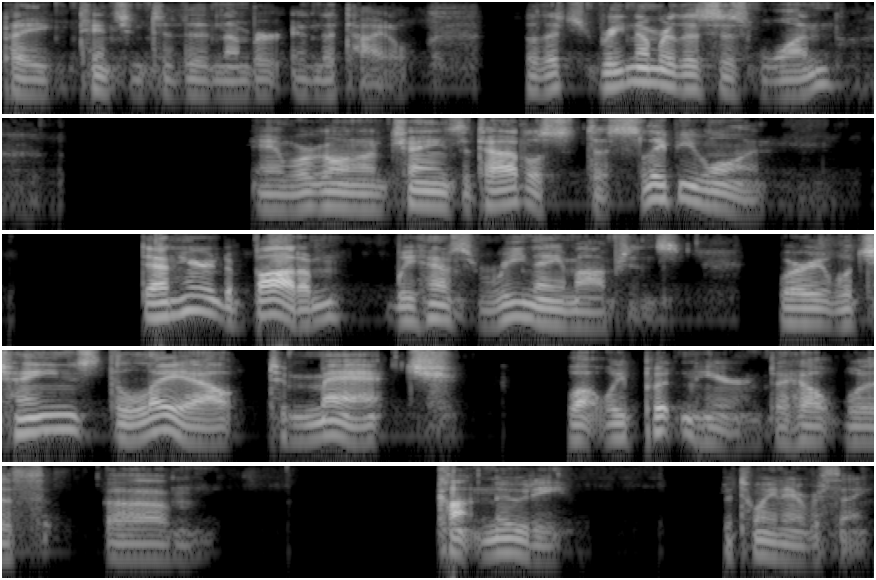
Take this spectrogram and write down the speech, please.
pay attention to the number and the title. So let's renumber this as one. And we're going to change the titles to Sleepy One. Down here at the bottom, we have some rename options where it will change the layout to match what we put in here to help with um, continuity between everything.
